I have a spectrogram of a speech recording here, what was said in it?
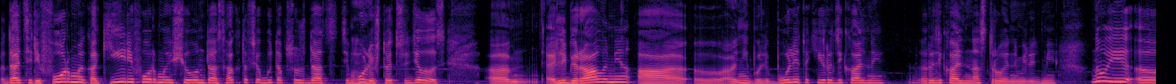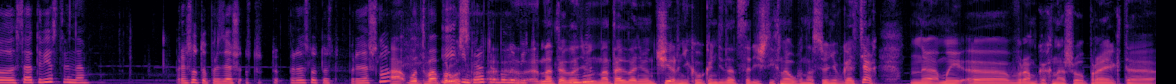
дать реформы, какие реформы еще он даст, как это все будет обсуждаться. Тем более, что это все делалось э, либералами, а э, они были более такие радикальные, радикально настроенными людьми. Ну и, э, соответственно, произошло то, произошло, произошло то, что произошло. А вот вопрос. Император был убит. Э, Наталья Владимировна, Наталья Владимировна Черникова, кандидат исторических наук, у нас сегодня в гостях. Э, Мы э, в рамках нашего проекта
